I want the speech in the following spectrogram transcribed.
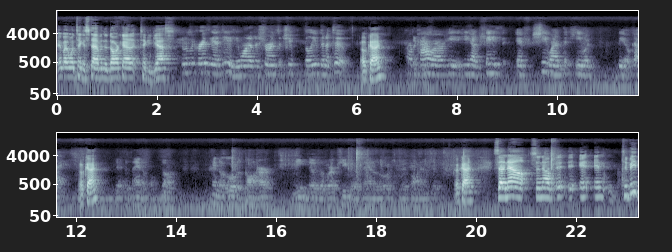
anybody want to take a stab in the dark at it? Take a guess? It was a crazy idea. He wanted assurance that she believed in it too. Okay. Her power, he, he had faith if she went that he would be okay. Okay. Yeah, because the hand of the, hand of the Lord is upon her. He knows that wherever she goes, the hand of the Lord is upon him too. Okay. So now, so now, it, it, it, and to be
